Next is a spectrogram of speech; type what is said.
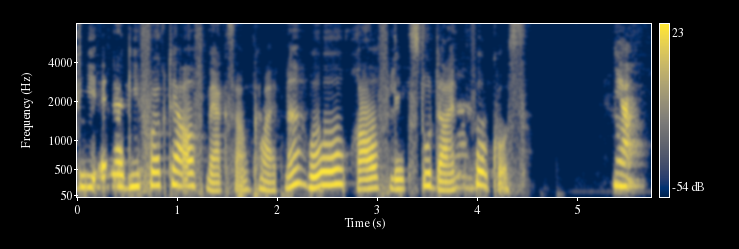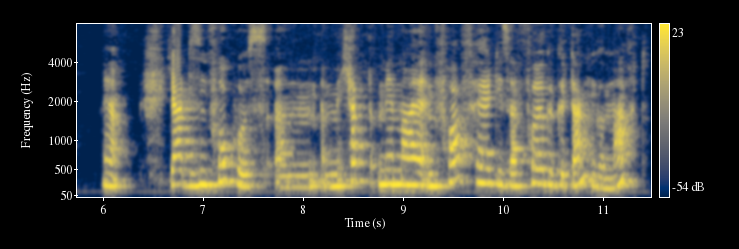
Die Energie folgt der Aufmerksamkeit. Ne? Worauf legst du deinen Fokus? Ja, ja, ja, diesen Fokus. Ähm, ich habe mir mal im Vorfeld dieser Folge Gedanken gemacht,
